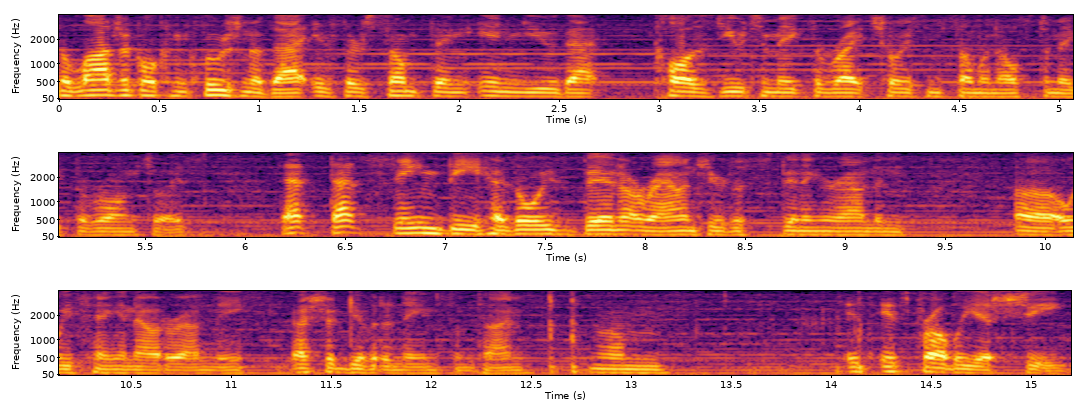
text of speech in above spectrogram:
the logical conclusion of that is there's something in you that caused you to make the right choice and someone else to make the wrong choice. That that same bee has always been around here, just spinning around and uh, always hanging out around me. I should give it a name sometime. Um, it's, it's probably a she,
